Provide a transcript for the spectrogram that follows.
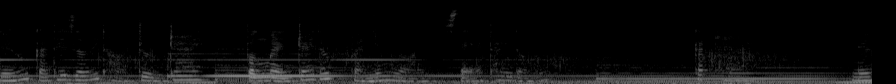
nếu cả thế giới thọ trường trai, vận mệnh trái đất và nhân loại sẽ thay đổi. Cách hai, nếu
